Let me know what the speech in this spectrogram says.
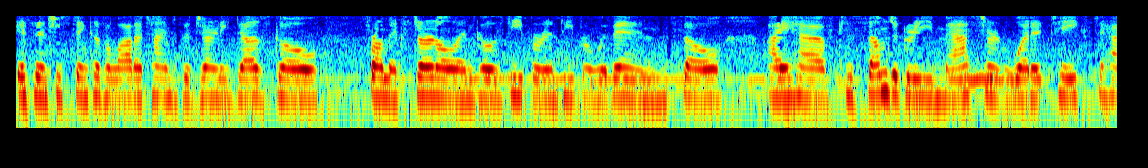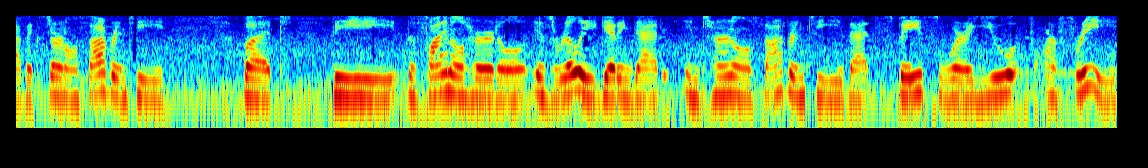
it's interesting because a lot of times the journey does go from external and goes deeper and deeper within. So I have to some degree mastered what it takes to have external sovereignty, but the the final hurdle is really getting that internal sovereignty that space where you are free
